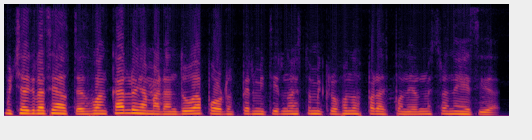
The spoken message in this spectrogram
Muchas gracias a usted Juan Carlos y a Marandúa por permitirnos estos micrófonos para exponer nuestras necesidades.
